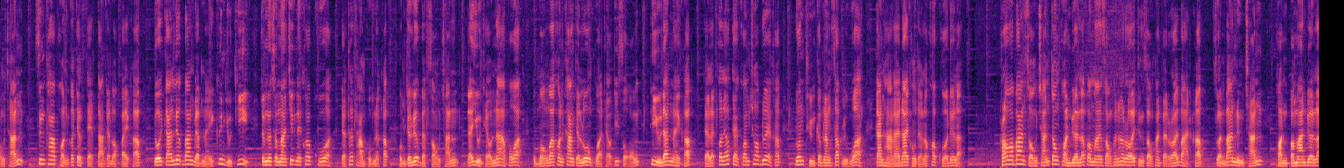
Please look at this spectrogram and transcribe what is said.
2 ชั้น ซึ่งค่าผ่อนก็จะแตกต่างกันออกไปครับ โดยการเลือกบ้านแบบไหนขึ้นอยู่ที่จำนวนสมาชิกในครอบครัว แต่ถ้าถามผมนะครับ ผมจะเลือกแบบ 2 ชั้น และอยู่แถวหน้า เพราะว่าผมมองว่าค่อนข้างจะโล่งกว่าแถวที่ 2 ที่อยู่ด้านในครับ แต่ละก็แล้วแต่ความชอบด้วยครับ รวมถึงกำลังทรัพย์หรือว่าการหารายได้ของแต่ละครอบครัวด้วยล่ะ เพราะว่าบ้าน 2 ชั้นต้องผ่อนเดือนละประมาณ 2,500 ถึง 2,800 บาทครับ ส่วนบ้าน 1 ชั้น ผ่อนประมาณเดือนละ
